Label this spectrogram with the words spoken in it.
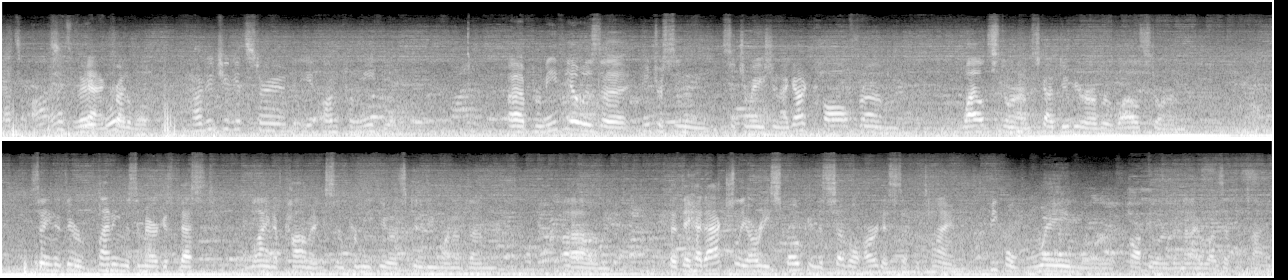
That's awesome. That's very yeah, cool. incredible. How did you get started on Promethea? Uh, Promethea was an interesting situation. I got a call from Wildstorm, Scott Dunbier over at Wildstorm, saying that they were planning this America's Best line of comics, and Promethea was going to be one of them. Um, that they had actually already spoken to several artists at the time, people way more popular than I was at the time.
